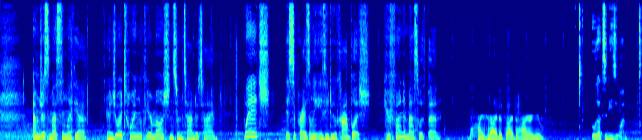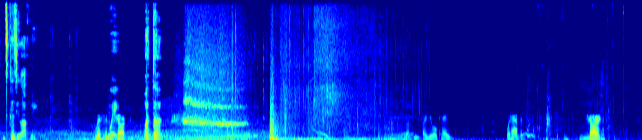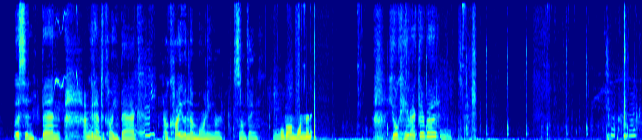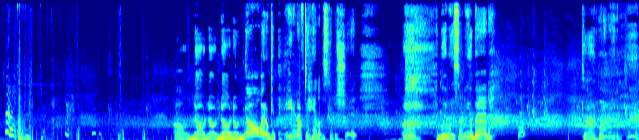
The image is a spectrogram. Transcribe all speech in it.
I'm just messing with you. Enjoy toying with your emotions from time to time, which is surprisingly easy to accomplish. You're fun to mess with, Ben. Why did I decide to hire you? Ooh, that's an easy one. It's because you love me. Listen, Wait. Sharp. What the? Are you okay? What happened? Char? Listen, Ben, I'm gonna have to call you back. I'll call you in the morning or something. Hold on one minute. You okay back there, bud? Oh, no, no, no, no, no. I don't get paid enough to handle this type of shit. Ugh, I'm blaming this on you, Ben. God, what have I even hit?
